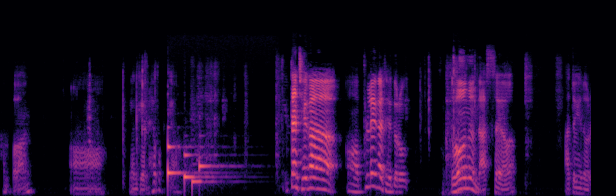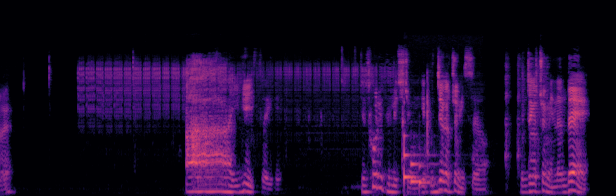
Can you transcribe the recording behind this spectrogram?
한번 어, 연결을 해볼게요. 일단 제가 어, 플레이가 되도록 넣어는 놨어요. 아두이노를. 아 이게 있어 이게. 소리 들리시죠? 이게 문제가 좀 있어요. 문제가 좀 있는데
